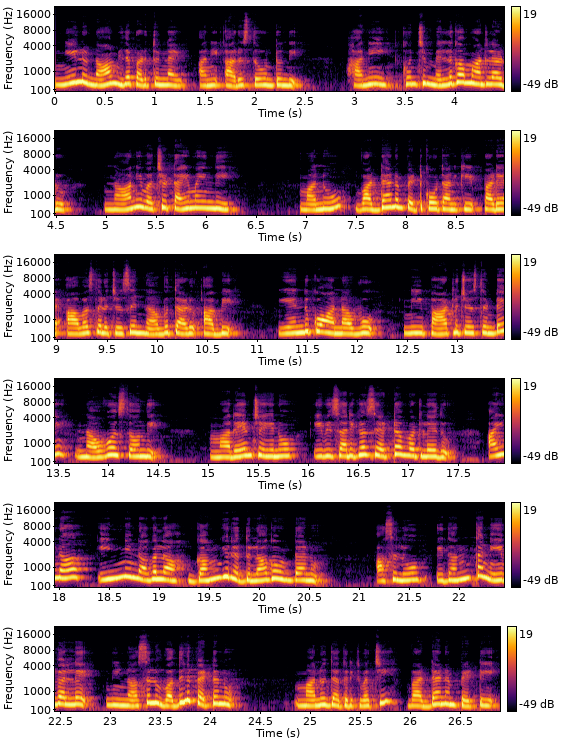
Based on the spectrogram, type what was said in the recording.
నీళ్ళు నా మీద పడుతున్నాయి అని అరుస్తూ ఉంటుంది. హనీ కొంచెం మెల్లగా మాట్లాడు. నాని వచ్చే టైం అయింది మను వడ్డానం పెట్టుకోవటానికి పడే అవస్థలు చూసి నవ్వుతాడు అభి ఎందుకో ఆ నవ్వు? నీ పాటలు చూస్తుంటే నవ్వు వస్తోంది. మరేం చెయ్యను? ఇవి సరిగా సెట్ అవ్వట్లేదు. అయినా ఇన్ని నగల గంగిరెద్దులాగా ఉంటాను. అసలు ఇదంతా నీ వల్లే. నిన్ను అసలు వదిలిపెట్టను. మను దగ్గరికి వచ్చి వడ్డానం పెట్టి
